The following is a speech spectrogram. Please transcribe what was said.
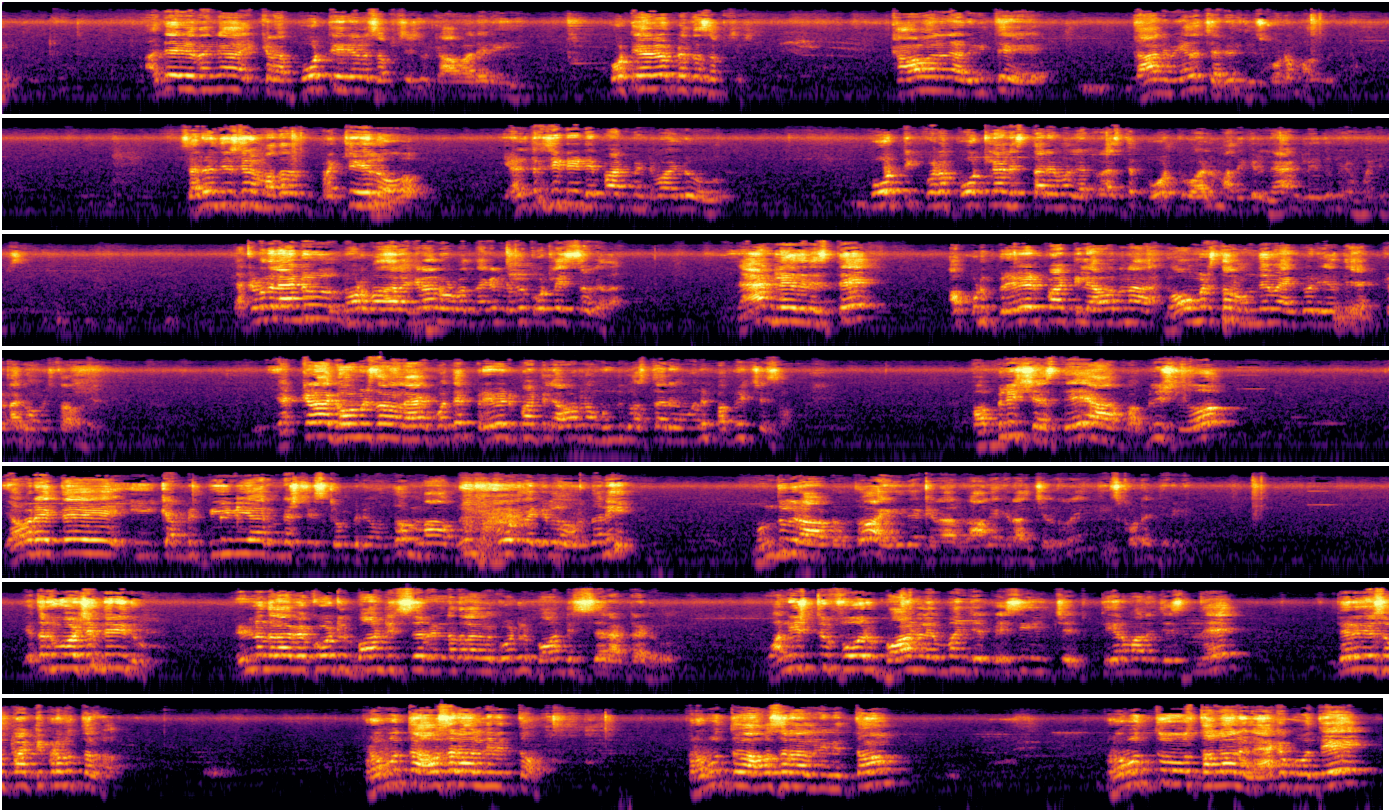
అదేవిధంగా ఇక్కడ పోర్ట్ ఏరియాలో సబ్స్టేషన్ కావాలి అని పోర్ట్ ఏరియాలో పెద్ద సబ్స్టేషన్ కావాలని అడిగితే దాని మీద చర్యలు తీసుకోవడం మొదలు సర్వే తీసుకునే మొదటి ప్రక్రియలో ఎలక్ట్రిసిటీ డిపార్ట్మెంట్ వాళ్ళు పోర్ట్కి కూడా పోర్ట్ ల్యాండ్ ఇస్తారేమో లెటర్ రాస్తే పోర్ట్ వాళ్ళు మా దగ్గర ల్యాండ్ లేదు మేము ఇవ్వమని చెప్తాం ఎక్కడ ఉంది ల్యాండ్? నూట పదహారు ఎకరాలు నూట పది ఎకరాలు నువ్వు కోట్లు ఇస్తావు కదా. ల్యాండ్ లేదని ఇస్తే అప్పుడు ప్రైవేట్ పార్టీలు ఎవరన్నా గవర్నమెంట్ స్థలం ఉందేమో ఎంక్వైరీ చేస్తే ఎక్కడా గవర్నమెంట్ స్థలం లేదు. ఎక్కడా గవర్నమెంట్ స్థలం లేకపోతే ప్రైవేట్ పార్టీలు ఎవరన్నా ముందుకు వస్తారేమో అని పబ్లిష్ చేసాం పబ్లిష్ చేస్తే ఆ పబ్లిష్లో ఎవరైతే ఈ కంపెనీ పీవీఆర్ ఇండస్ట్రీస్ కంపెనీ ఉందో మా భూమి కోర్టు దగ్గరలో ఉందని ముందుకు రావడంతో ఐదు ఎకరాలు నాలుగు ఎకరాల చిల్లర తీసుకోవడం జరిగింది. ఇతనికి విషయం తెలియదు రెండు వందల యాభై కోట్లు బాండ్ ఇస్తారు రెండు వందల యాభై కోట్లు బాండ్ ఇస్తారు అంటాడు. వన్ ఇస్ టు ఫోర్ బాండ్లు ఇవ్వని చెప్పేసి తీర్మానం చేసిందే తెలుగుదేశం పార్టీ ప్రభుత్వంలో. ప్రభుత్వ అవసరాల నిమిత్తం. ప్రభుత్వ అవసరాల నిమిత్తం ప్రభుత్వ స్థలాలు లేకపోతే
